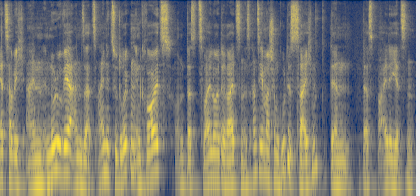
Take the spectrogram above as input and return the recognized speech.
Jetzt habe ich einen Nullover-Ansatz. Eine zu drücken in Kreuz und das zwei Leute reizen ist an sich immer schon ein gutes Zeichen, denn dass beide jetzt ein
